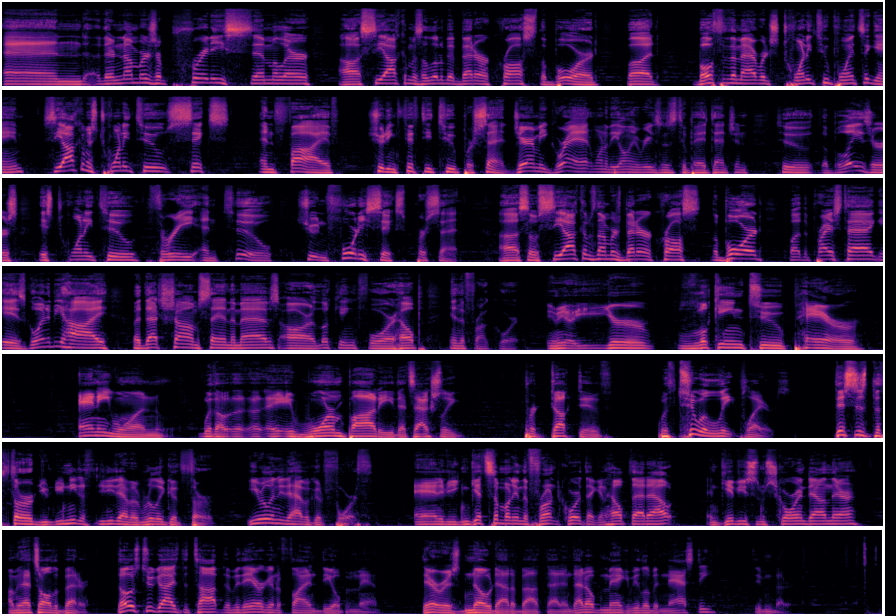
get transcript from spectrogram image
and their numbers are pretty similar. Uh, Siakam is a little bit better across the board, but both of them average 22 points a game. Siakam is 22, 6, and 5, shooting 52%. Jerami Grant, one of the only reasons to pay attention to the Blazers, is 22, 3, and 2, shooting 46%. Uh, so Siakam's numbers better across the board, but the price tag is going to be high. But that's Shams saying the Mavs are looking for help in the front court. You're looking to pair anyone with a, a, a warm body that's actually productive with two elite players. This is the third. You, you need to you need to have a really good third. You really need to have a good fourth. And if you can get somebody in the front court that can help that out and give you some scoring down there, I mean that's all the better. Those two guys at the top, I mean, they are going to find the open man. There is no doubt about that. And that open man can be a little bit nasty. It's even better.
